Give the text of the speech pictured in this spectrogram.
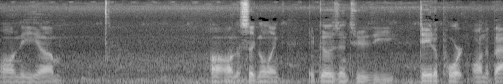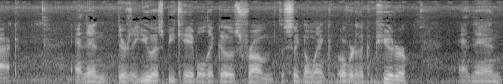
on the um, uh, on the SignaLink, it goes into the data port on the back and then there's a USB cable that goes from the SignaLink over to the computer and then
